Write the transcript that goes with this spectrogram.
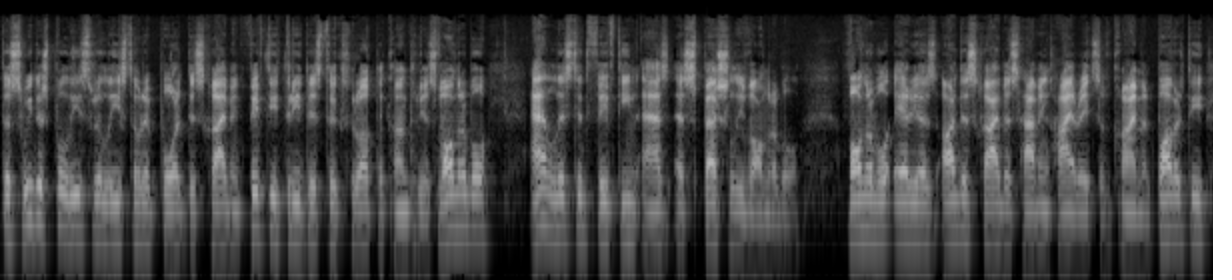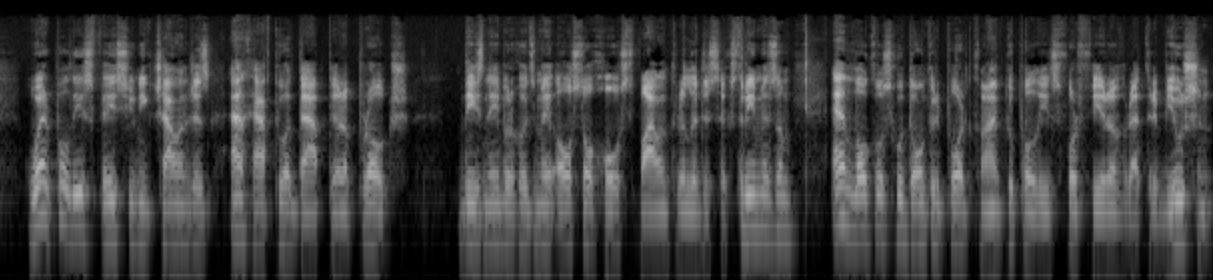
the Swedish police released a report describing 53 districts throughout the country as vulnerable and listed 15 as especially vulnerable. Vulnerable areas are described as having high rates of crime and poverty, where police face unique challenges and have to adapt their approach. These neighborhoods may also host violent religious extremism and locals who don't report crime to police for fear of retribution.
